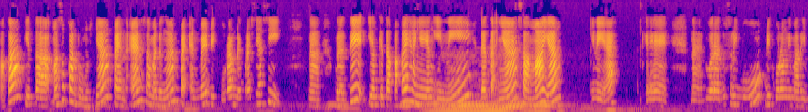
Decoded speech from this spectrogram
Maka kita masukkan rumusnya PNN sama dengan PNB dikurang depresiasi. Nah, berarti yang kita pakai hanya yang ini, datanya sama yang ini ya. Oke. Nah, 200.000 dikurang 5.000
